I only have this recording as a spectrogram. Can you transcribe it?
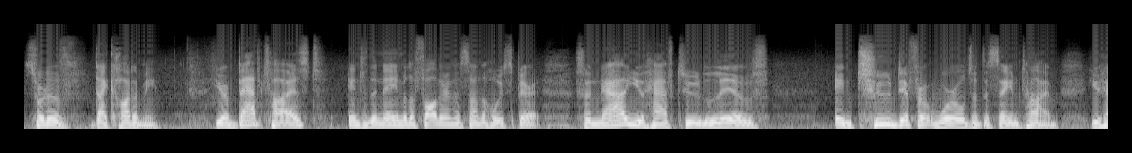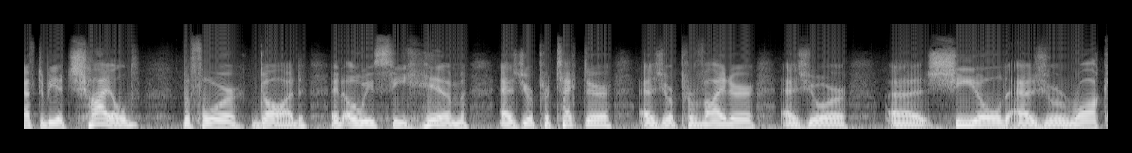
sort of dichotomy. You're baptized into the name of the Father and the Son and the Holy Spirit. So now you have to live in two different worlds at the same time. You have to be a child before God and always see Him as your protector, as your provider, as your uh, shield, as your rock,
